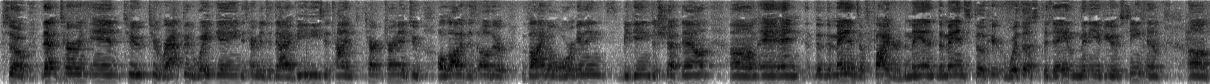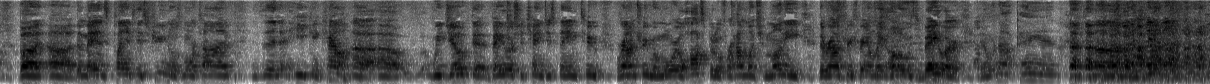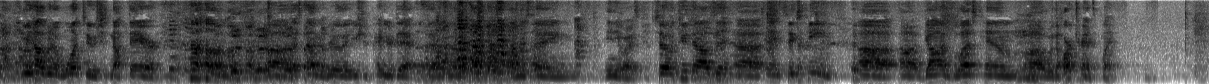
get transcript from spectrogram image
So that turned into to rapid weight gain. It turned into diabetes. It time, tur- turned into a lot of his other vital organs beginning to shut down. Um, and, and the, the, man's a fighter. The man, the man's still here with us today. Many of you have seen him. Um, but uh, the man's planned his funerals more time than he can count. Uh, uh, we joke that Baylor should change its name to Roundtree Memorial Hospital for how much money the Roundtree family owes Baylor, and we're not paying. Uh, we don't want to; just not there. um, uh, that sounded really. You should pay your debt. So, uh, I'm just saying. Anyways, so 2016, uh, uh, God blessed him with a heart transplant,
